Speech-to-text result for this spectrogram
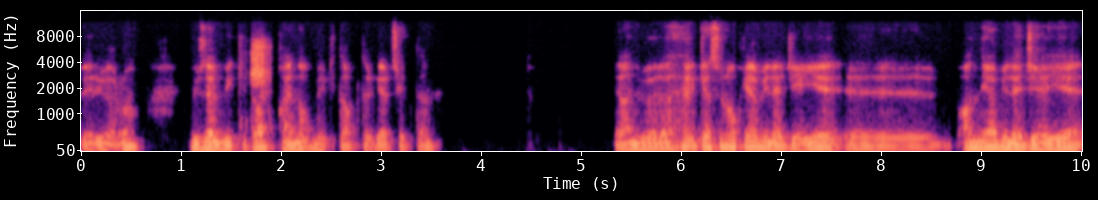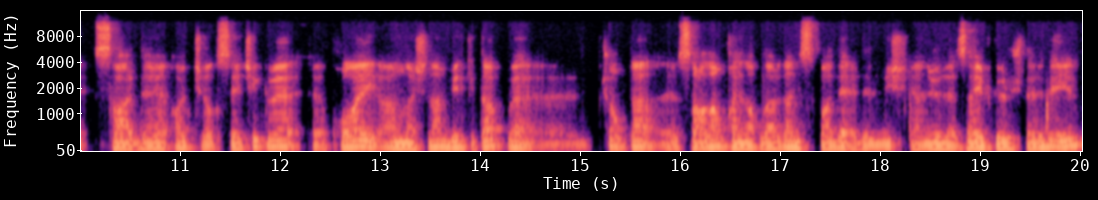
veriyorum. Güzel bir kitap, kaynak bir kitaptır gerçekten. Yani böyle herkesin okuyabileceği, e, anlayabileceği sade, açık, seçik ve e, kolay anlaşılan bir kitap ve e, çok da sağlam kaynaklardan istifade edilmiş. Yani öyle zayıf görüşleri değil,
